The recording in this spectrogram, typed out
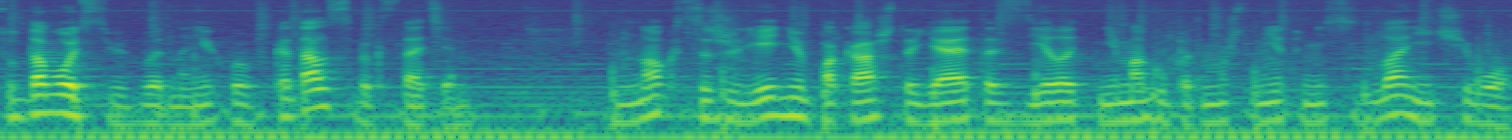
С удовольствием бы на них бы покатался бы, кстати. Но, к сожалению, пока что я это сделать не могу, потому что нету ни седла, ничего.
